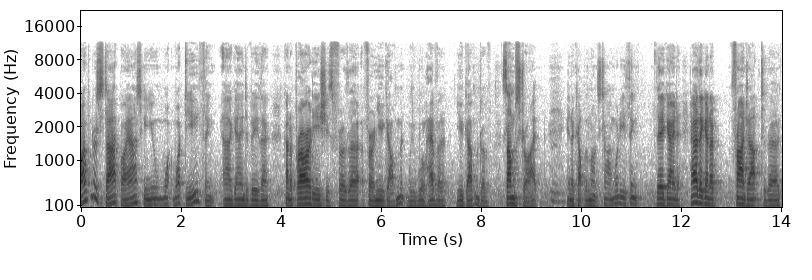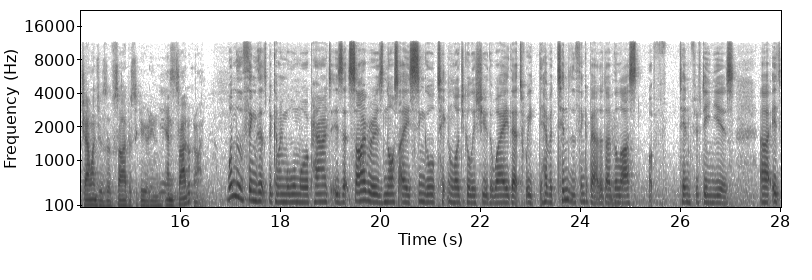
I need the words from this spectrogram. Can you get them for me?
I want to start by asking you what, what do you think are going to be the kind of priority issues for, the, for a new government? We will have a new government of some stripe mm. in a couple of months' time. What do you think they're going to, how are they going to front up to the challenges of cybersecurity and, yes. and cybercrime? One of the things that's becoming more and more apparent is that cyber is not a single technological issue the way that we have a tended to think about it over the last what, 10, 15 years. Uh, it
